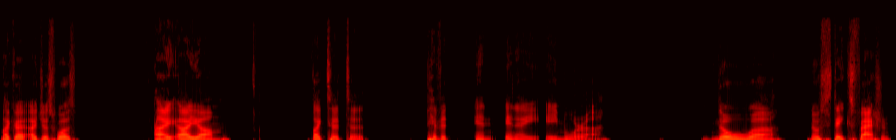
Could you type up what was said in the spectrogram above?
like I, I just was. I I um like to to pivot in in a a more uh, no uh, no stakes fashion.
